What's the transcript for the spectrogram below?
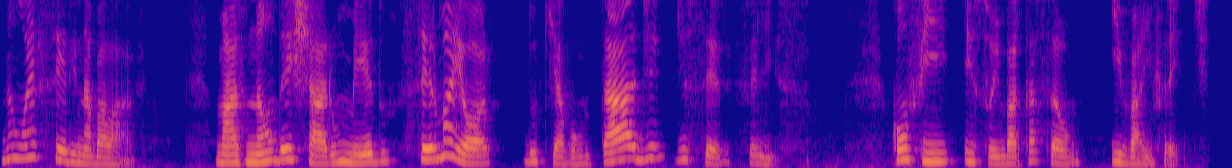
não é ser inabalável, mas não deixar o medo ser maior do que a vontade de ser feliz. Confie em sua embarcação e vá em frente.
